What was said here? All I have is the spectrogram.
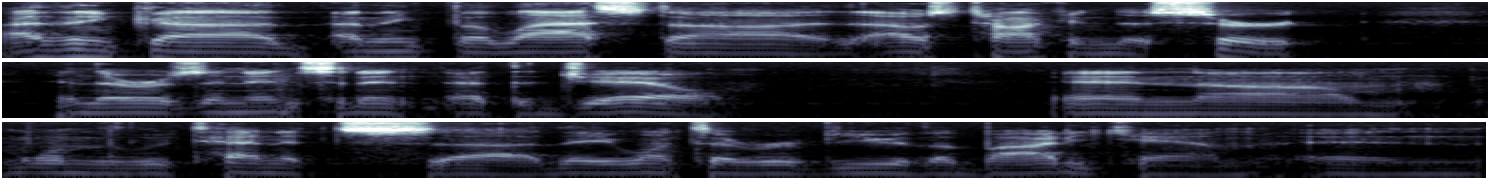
I think uh, I think the last uh, I was talking to CERT, and there was an incident at the jail, and um, one of the lieutenants uh, they went to review the body cam, and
